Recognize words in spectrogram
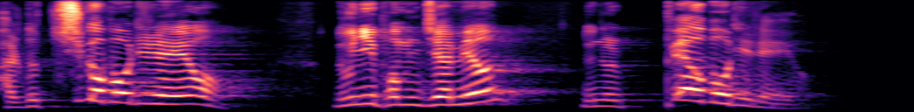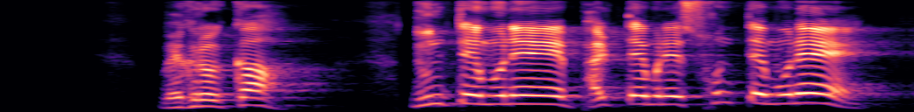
발도 찍어버리래요. 눈이 범죄하면 눈을 빼어버리래요. 왜 그럴까? 눈 때문에, 발 때문에, 손 때문에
